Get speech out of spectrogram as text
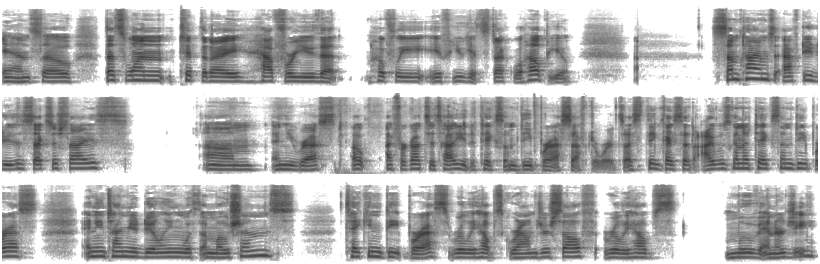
And so that's one tip that I have for you that hopefully, if you get stuck, will help you. Sometimes after you do this exercise um, and you rest, oh, I forgot to tell you to take some deep breaths afterwards. I think I said I was going to take some deep breaths. Anytime you're dealing with emotions, taking deep breaths really helps ground yourself, really helps move energy.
